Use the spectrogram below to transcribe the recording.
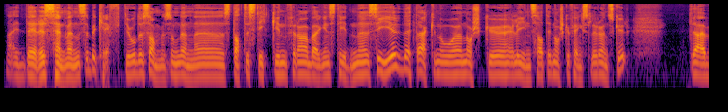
Nei, Deres henvendelse bekrefter jo det samme som denne statistikken fra Bergens Tidende sier. Dette er ikke noe norske, innsatte i norske fengsler ønsker det er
